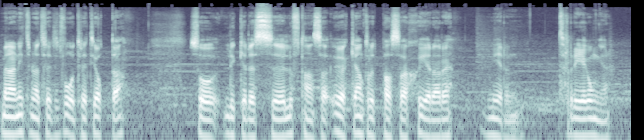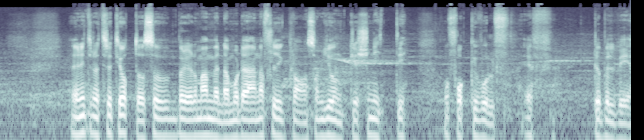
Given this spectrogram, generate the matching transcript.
Mellan 1932 och 1938 så lyckades eh, Lufthansa öka antalet passagerare mer än tre gånger. Eh, 1938 så började de använda moderna flygplan som Junkers 90 och Focke-Wulf FW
